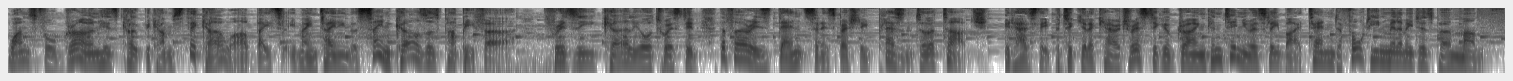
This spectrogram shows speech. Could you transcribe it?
Once full grown, his coat becomes thicker while basically maintaining the same curls as puppy fur. Frizzy, curly or twisted, the fur is dense and especially pleasant to the touch. It has the particular characteristic of growing continuously by 10 to 14 millimeters per month.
